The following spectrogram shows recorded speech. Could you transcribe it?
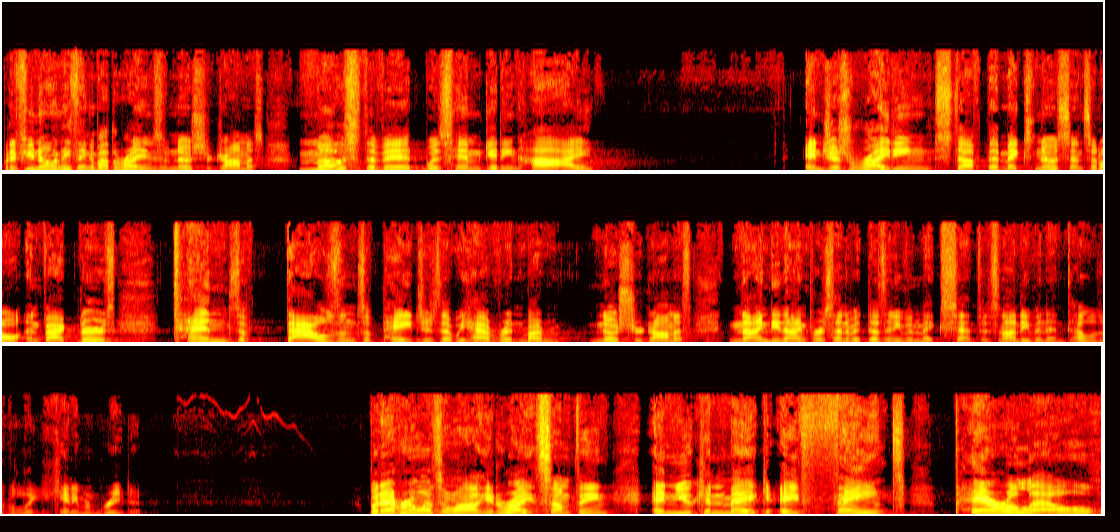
But if you know anything about the writings of Nostradamus, most of it was him getting high and just writing stuff that makes no sense at all. In fact, there's tens of thousands of pages that we have written by Nostradamus, 99% of it doesn't even make sense. It's not even intelligible. Like you can't even read it. But every once in a while, he'd write something, and you can make a faint parallel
